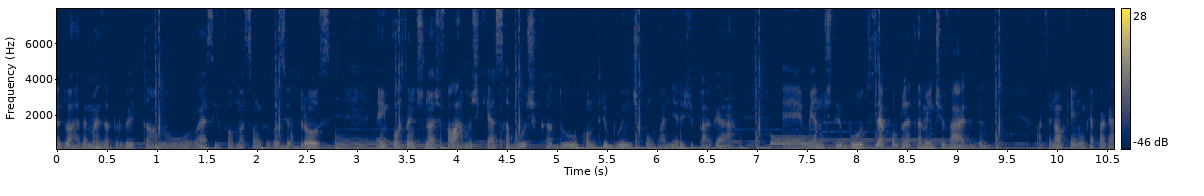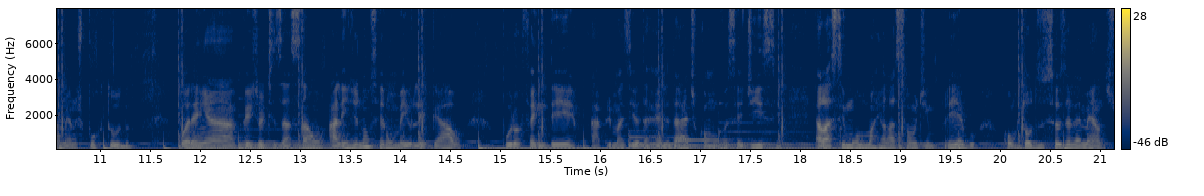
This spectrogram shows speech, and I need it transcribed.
Cortando, Eduarda, mas aproveitando essa informação que você trouxe, é importante nós falarmos que essa busca do contribuinte por maneiras de pagar é, menos tributos é completamente válida. Afinal, quem não quer pagar menos por tudo? Porém, a pejotização, além de não ser um meio legal por ofender a primazia da realidade, como você disse, ela simula uma relação de emprego com todos os seus elementos,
